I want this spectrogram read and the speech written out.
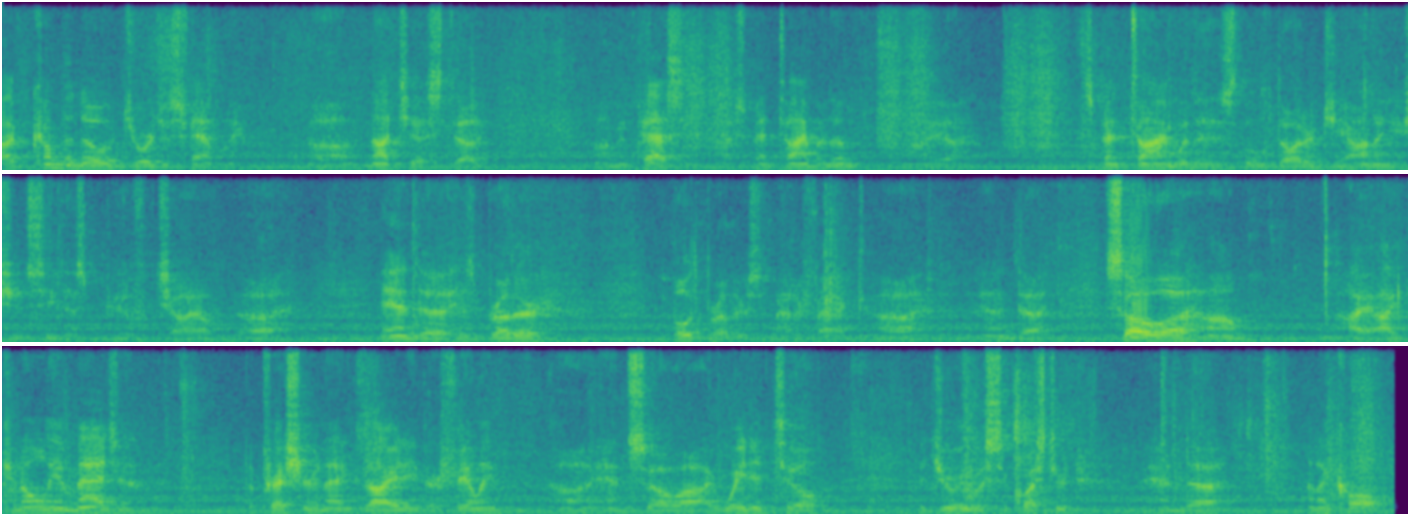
I've come to know George's family, uh, not just uh, um, in passing. I've spent time with him. I uh, spent time with his little daughter Gianna. You should see this beautiful child. Uh, and uh, his brother, both brothers, as a matter of fact. Uh, and so um, I, I can only imagine the pressure and anxiety they're feeling. And so I waited till the jury was sequestered, and, uh, and I called.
